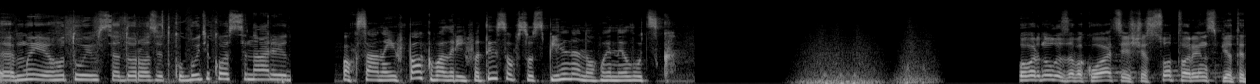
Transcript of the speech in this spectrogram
Е, Ми готуємося до розвитку будь-якого сценарію. Оксана Євпак, Валерій Фетисов, Суспільне новини Луцьк. Повернули з евакуації ще 100 тварин з п'яти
